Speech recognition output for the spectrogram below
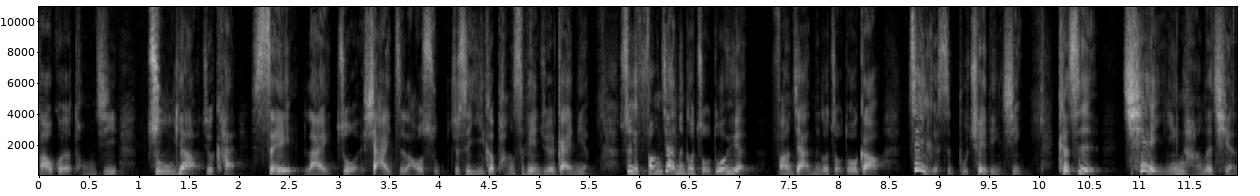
包括了投机，主要就看谁来做下一只老鼠，就是一个庞氏骗局的概念。所以房价能够走多远？房价能够走多高，这个是不确定性。可是欠银行的钱、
